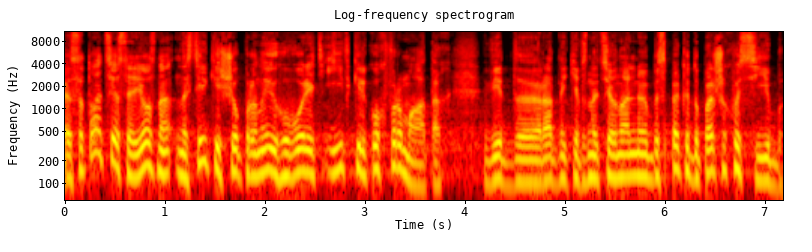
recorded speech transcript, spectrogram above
Е, Ситуація серйозна настільки, що про неї говорять і в кількох форматах: від радників з національної безпеки до перших осіб.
